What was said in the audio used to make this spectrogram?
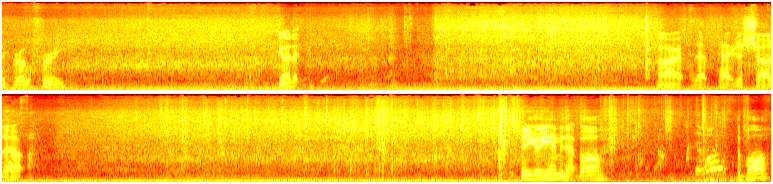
They broke free. Got it? All right, that pack just shot out. There you go, you hand me that ball. The ball? The ball?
